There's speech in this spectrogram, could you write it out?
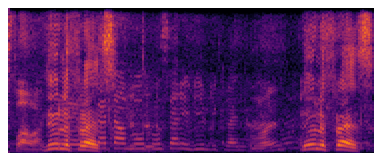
слава. Vive le France! Vive le France!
